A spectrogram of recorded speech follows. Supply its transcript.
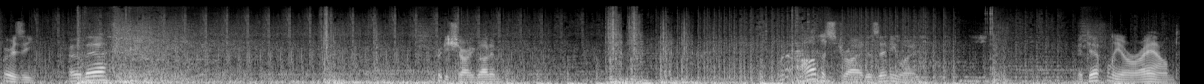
Where is he? Over there? Pretty sure I got him. Where are the striders anyway? They're definitely around.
